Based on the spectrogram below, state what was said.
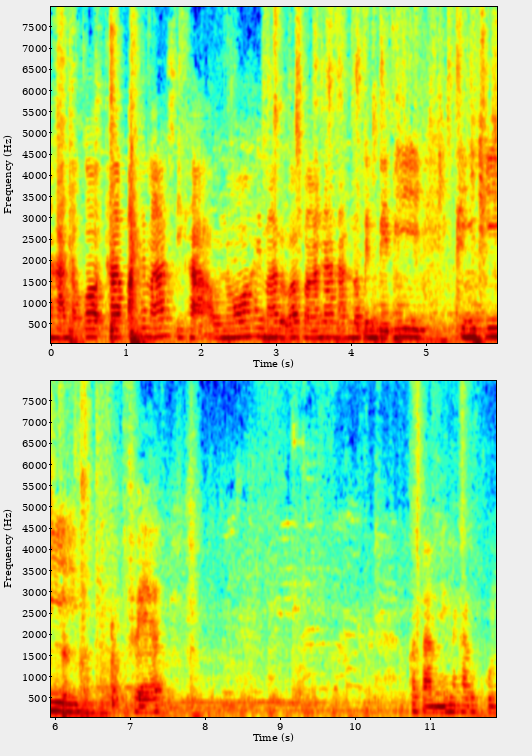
นะคะ เราก็ทาปากให้ม้าสีขาวเนาะให้ม้าแบบว่าม้าน่ารัก เราเป็นเบบี้พิงกี้แฟตก็ตามนี้นะคะทุกคน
